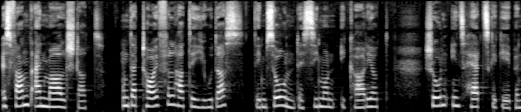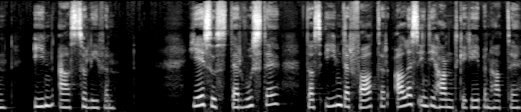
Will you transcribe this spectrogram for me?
Es fand ein Mahl statt, und der Teufel hatte Judas, dem Sohn des Simon Ikariot, schon ins Herz gegeben, ihn auszuliefern. Jesus, der wusste, dass ihm der Vater alles in die Hand gegeben hatte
